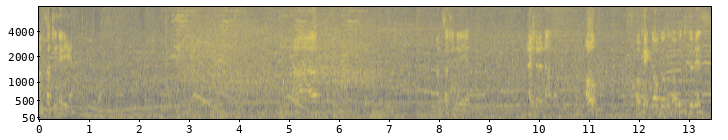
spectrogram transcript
I'm such an idiot. Uh, I'm such an idiot. I should have not. Oh! Okay, go, go, go, go. We can do this.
